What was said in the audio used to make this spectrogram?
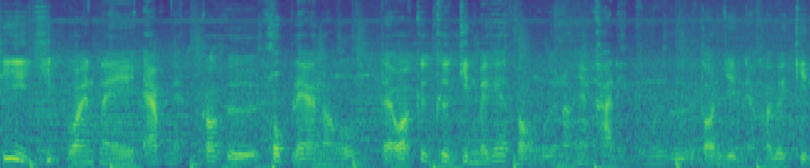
ที่คิดไว้ในแอปเนี่ยก็คือครบแล้วนะผมแต่ว่าคือคือกินไปแค่สองมื้อเนาะยังขาดอีกหนึ่งมื้อคือตอนเย็นเนี่ยค่อยไปกิน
